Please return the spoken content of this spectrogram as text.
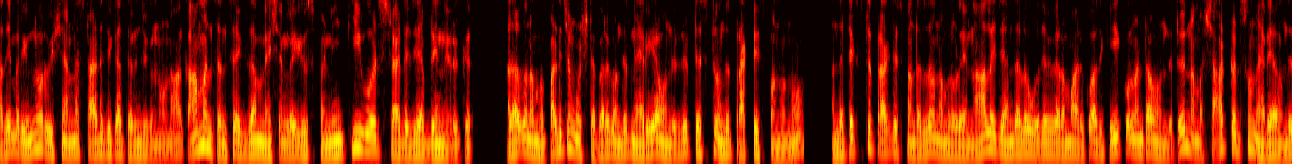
அதே மாதிரி இன்னொரு விஷயம் என்ன ஸ்ட்ராட்டஜிக்காக தெரிஞ்சுக்கணும்னா காமன் சென்ஸை எக்ஸாமினேஷனில் யூஸ் பண்ணி கீவேர்ட் ஸ்ட்ராட்டஜி அப்படின்னு இருக்குது அதாவது நம்ம படித்து முடிச்சிட்ட பிறகு வந்துட்டு நிறையா வந்துட்டு டெஸ்ட் வந்து ப்ராக்டிஸ் பண்ணணும். அந்த டெக்ஸ்ட் ப்ராக்டிஸ் பண்ணுறதுல நம்மளுடைய நாலேஜ் எந்த அளவு உதவிகரமாக இருக்கோ அதுக்கு ஈக்குவலண்ட்டாக வந்துட்டு நம்ம ஷார்ட்கட்ஸும் நிறையா வந்து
